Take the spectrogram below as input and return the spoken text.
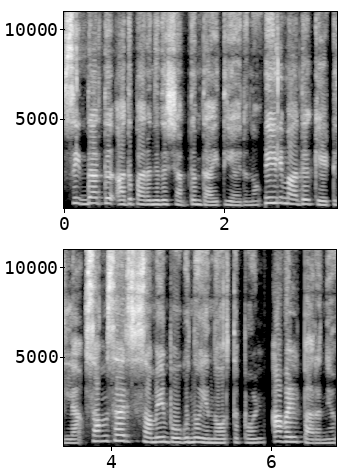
സിദ്ധാർത്ഥ് അത് പറഞ്ഞത് ശബ്ദം താഴ്ത്തിയായിരുന്നു. നീലിമ അത് കേട്ടില്ല. സംസാരിച്ച് സമയം പോകുന്നു എന്നോർത്തപ്പോൾ അവൾ പറഞ്ഞു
